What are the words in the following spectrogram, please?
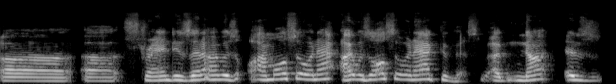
uh, uh, strand is that I was I'm also an I was also an activist. I'm not as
